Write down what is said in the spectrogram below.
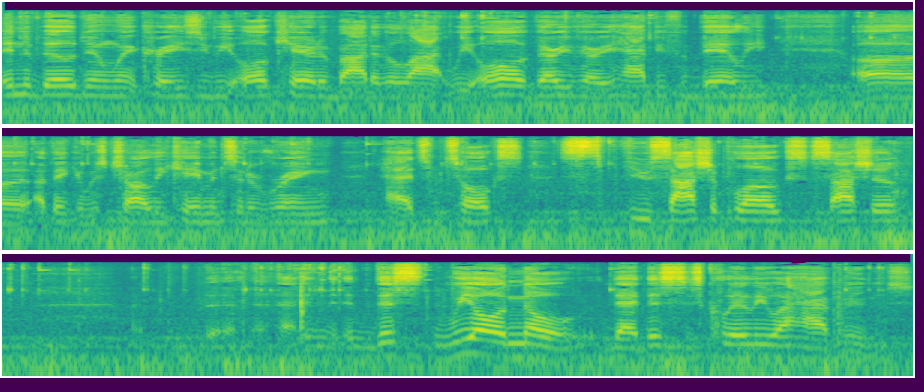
in the building went crazy. We all cared about it a lot. We all very, very happy for Bayley. Uh, I think it was Charly came into the ring, had some talks, few Sasha plugs. Sasha, this we all know that this is clearly what happens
